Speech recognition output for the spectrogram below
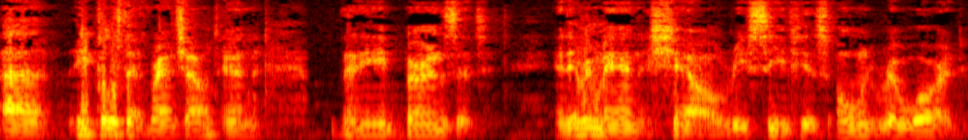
uh, he pulls that branch out and then he burns it. And every man shall receive his own reward.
